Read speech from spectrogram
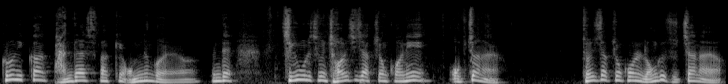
그러니까 반대할 수밖에 없는 거예요. 근데 지금으로 치면 전시 작전권이 없잖아요. 전시작전권을 넘겨줬잖아요.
